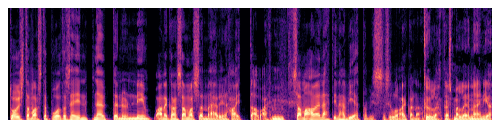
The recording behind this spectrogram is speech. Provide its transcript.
toista vastapuolta se ei nyt näyttänyt niin ainakaan samassa määrin haittaavan. Mm. Samahan me nähtiin vähän Vietnamissa silloin aikana. Kyllä, täsmälleen näin. Ja,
